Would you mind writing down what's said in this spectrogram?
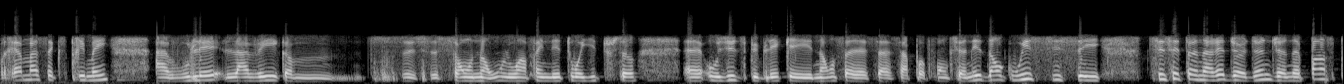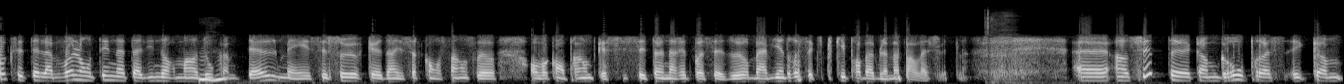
vraiment s'exprimer. Elle voulait laver comme son nom, ou enfin nettoyer tout ça euh, aux yeux du public. Et non, ça ça ça pas fonctionné. Donc oui, si c'est si c'est un arrêt de Jordan, je ne pense pas que c'était la volonté de Nathalie Normando comme telle, mais c'est sûr que dans les circonstances, là, on va comprendre que si c'est un arrêt de procédure, ben, elle viendra s'expliquer probablement par la suite. là. Euh, ensuite, euh, comme gros procès, euh, comme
